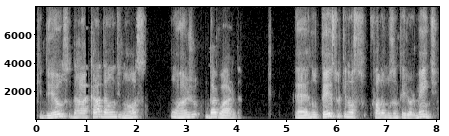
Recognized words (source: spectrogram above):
que Deus dá a cada um de nós um anjo da guarda. É, no texto que nós falamos anteriormente,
